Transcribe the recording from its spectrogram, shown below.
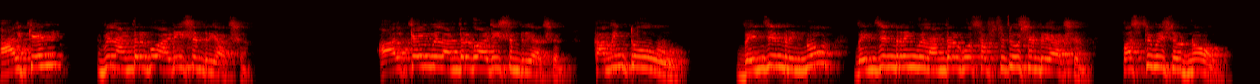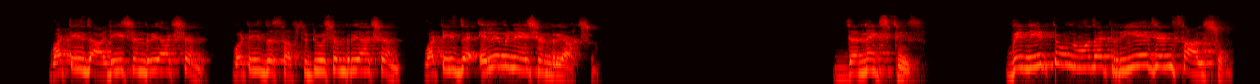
alkane will undergo addition reaction. Alkyne will undergo addition reaction. Coming to benzene ring no? Benzene ring will undergo substitution reaction. First we should know what is the addition reaction? What is the substitution reaction? What is the elimination reaction? The next is we need to know that reagents also.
